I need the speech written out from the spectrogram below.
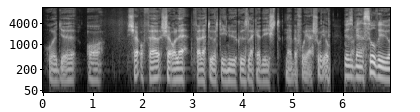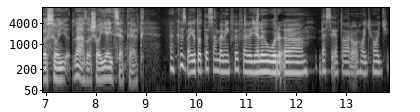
hogy a, se a fel, se a le fele történő közlekedést ne befolyásolja. Közben szóvő asszony lázasan jegyzetelt. Közben jutott eszembe, még főfelügyelő úr ö, beszélt arról, hogy hogy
